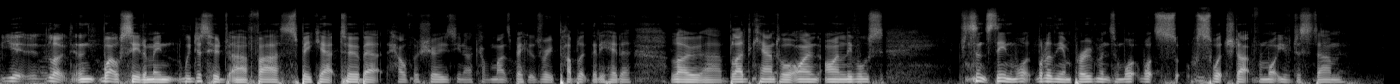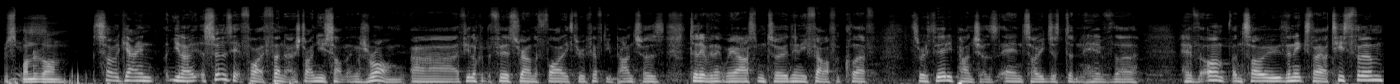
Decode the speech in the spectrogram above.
Yeah, look, and well said. I mean, we just heard uh, Fa speak out too about health issues. You know, a couple of months back, it was very public that he had a low uh, blood count or iron, iron levels since then, what what are the improvements and what what's switched up from what you've just um, responded yes. on? So again, you know, as soon as that fight finished, I knew something was wrong. Uh, if you look at the first round of the fight, he threw 50 punches, did everything we asked him to. Then he fell off a cliff, threw 30 punches, and so he just didn't have the have the oomph. And so the next day I tested him.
